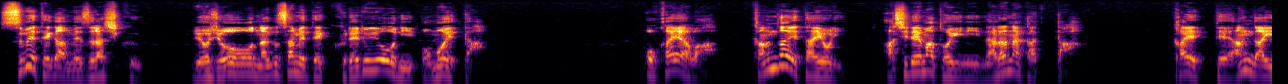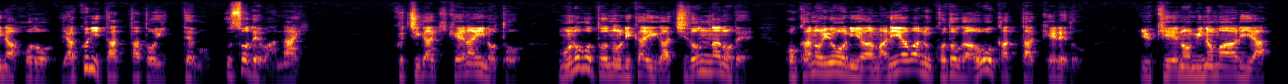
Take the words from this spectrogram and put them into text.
すべてが珍しく、旅情を慰めてくれるように思えた。岡谷は考えたより足手まといにならなかった。かえって案外なほど役に立ったと言っても嘘ではない。口が聞けないのと物事の理解がちどんなので他のようには間に合わぬことが多かったけれど、幸恵の身の回りや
